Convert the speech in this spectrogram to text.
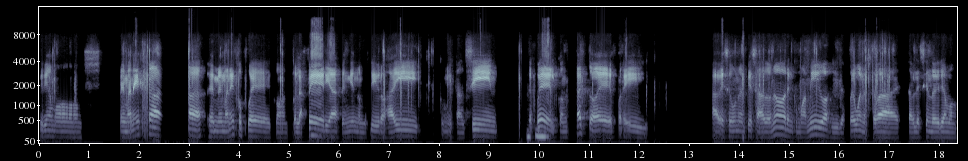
diríamos, me maneja, eh, me manejo fue con, las ferias, vendiendo mis libros ahí, con mi fanzine. Después el contacto es por ahí a veces uno empieza a donar en como amigos y después, bueno, se va estableciendo, diríamos,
